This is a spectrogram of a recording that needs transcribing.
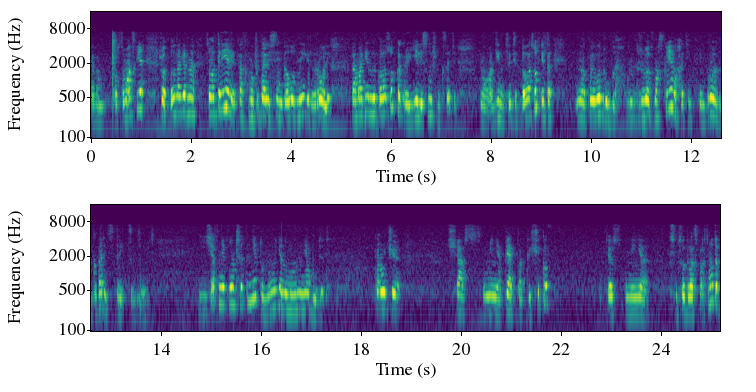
я там просто в Москве. Вот, вы, наверное, смотрели, как мы пытались снять голодные игры, ролик. Там один из голосов, который еле слышно, кстати, но один из этих голосов, это ну, от моего друга. Он живет в Москве, мы хотим с ним просто договориться, встретиться где-нибудь. И сейчас у меня планшета нету, но я думаю, он у меня будет. Короче, сейчас у меня 5 подписчиков. Сейчас у меня 720 просмотров.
